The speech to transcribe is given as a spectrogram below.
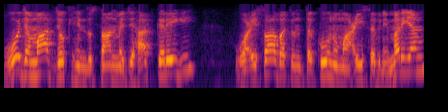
وہ جماعت جو کہ ہندوستان میں جہاد کرے گی۔ وہ عصابت تکون معیس ابن مریم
